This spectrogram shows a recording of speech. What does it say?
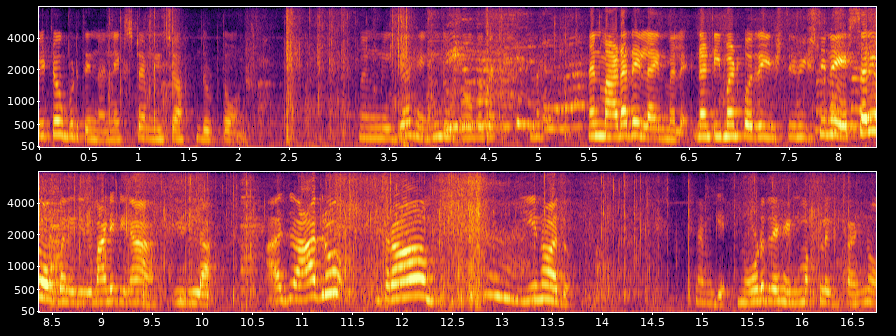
ಬಿಟ್ಟೋಗ್ಬಿಡ್ತೀನಿ ನಾನು ನೆಕ್ಸ್ಟ್ ಟೈಮ್ ನಿಜ ದುಡ್ಡು ತೊಗೊಂಡು. ನಂಗೆ ನಿಜ ಹೆಂಗೆ ದುಡ್ಡು ಹೋಗುತ್ತೆ? ನಾನು ಮಾಡೋದೇ ಇಲ್ಲ ಇನ್ಮೇಲೆ. ನಾನು ಟೀ ಹೋದ್ರೆ ಇಷ್ಟು ದಿನ ಇಷ್ಟು ದಿನ ಎಷ್ಟು ಸರಿ ಹೋಗಿ ಬಂದಿದ್ದೀವಿ ಮಾಡಿದ್ದೀನಾ? ಇಲ್ಲ. ಅದು ಆದರೂ ಒಂಥರ ಏನೋ ಅದು. ನಮಗೆ ನೋಡಿದ್ರೆ ಹೆಣ್ಮಕ್ಳಿಗೆ ಕಣ್ಣು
